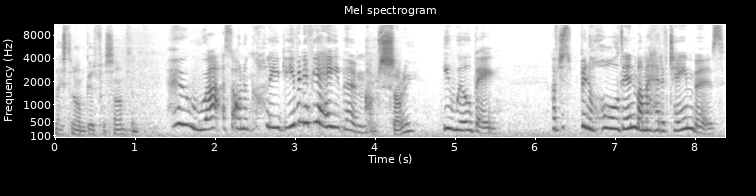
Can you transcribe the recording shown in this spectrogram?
Nice to know I'm good for something. Who rats on a colleague, even if you hate them? I'm sorry? You will be. I've just been hauled in by my head of chambers.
